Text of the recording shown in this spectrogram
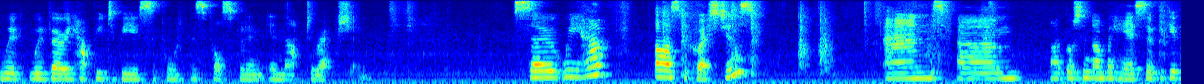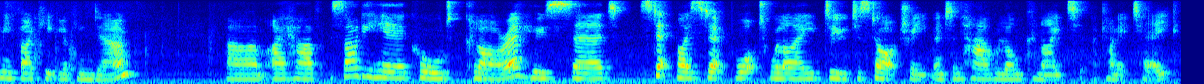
we're, we're very happy to be as supportive as possible in, in that direction. So, we have asked for questions, and um, I've got a number here, so forgive me if I keep looking down. Um, I have somebody here called Clara who said, step by step, what will I do to start treatment and how long can I can it take?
